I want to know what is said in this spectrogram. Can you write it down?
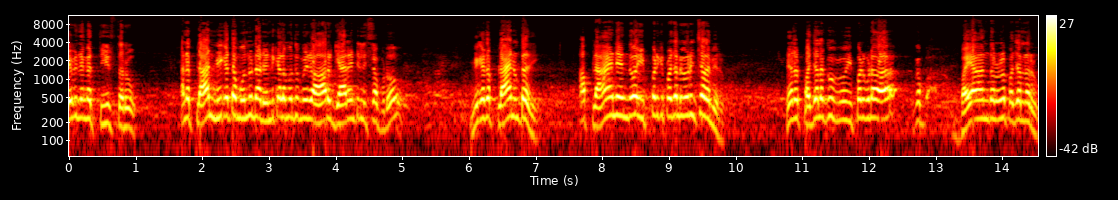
ఏ విధంగా తీరుస్తారు? అనే ప్లాన్ మీకైతే నా ఎన్నికల ముందు మీరు ఆరు గ్యారెంటీలు ఇచ్చినప్పుడు మీకైతే ప్లాన్ ఉంటుంది. ఆ ప్లాన్ ఏందో ఇప్పటికి ప్రజలు వివరించాలి మీరు? నేను ప్రజలకు ఇప్పటి కూడా ఒక భయాందోళనలో ప్రజలున్నారు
